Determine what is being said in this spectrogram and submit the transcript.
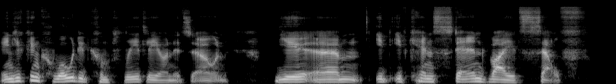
and you can quote it completely on its own. You, um, it it can stand by itself.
